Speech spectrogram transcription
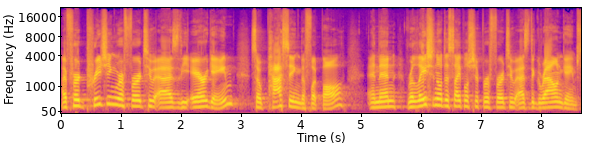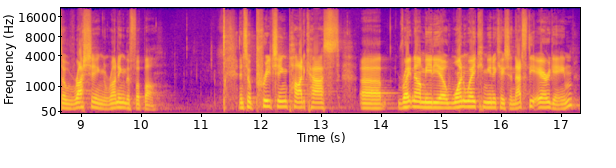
I've heard preaching referred to as the air game, so passing the football, and then relational discipleship referred to as the ground game, so rushing, running the football. And so, preaching, podcasts, uh, right now media, one way communication, that's the air game.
